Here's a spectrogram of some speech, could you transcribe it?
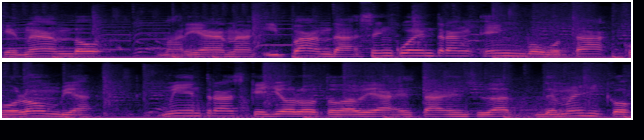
que Nando, Mariana y Panda se encuentran en Bogotá, Colombia, mientras que Yolo todavía está en Ciudad de México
